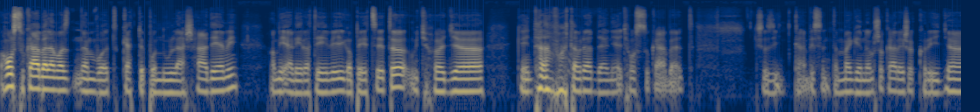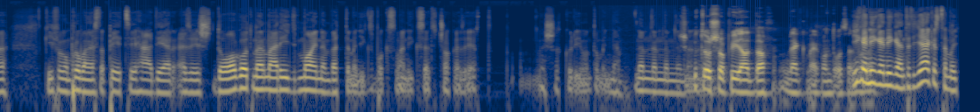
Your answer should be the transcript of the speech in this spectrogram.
A hosszú kábelem az nem volt 2.0-ás HDMI, ami elér a tévéig a PC-től, úgyhogy kénytelen voltam reddelni egy hosszú kábelt. És az így kb. szerintem megjön nem sokára, és akkor így uh, ki fogom próbálni ezt a PC HDR ezés dolgot, mert már így majdnem vettem egy Xbox One X-et csak azért, és akkor így mondtam, hogy nem, nem, nem, nem, nem. És nem, utolsó nem. pillanatban meg, meggondoltad. Igen, igen, igen, tehát így elkezdtem, hogy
